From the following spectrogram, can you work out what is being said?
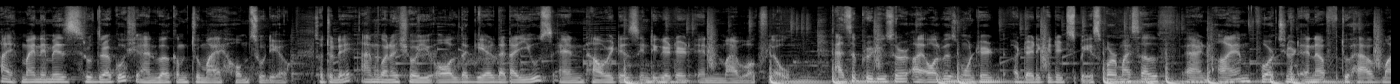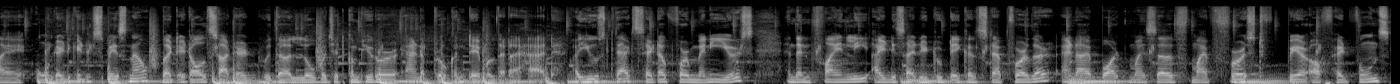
Hi, my name is Rudra Kush and welcome to my home studio. So today I'm going to show you all the gear that I use and how it is integrated in my workflow. As a producer, I always wanted a dedicated space for myself and I am fortunate enough to have my own dedicated space now, but it all started with a low budget computer and a broken table that I had. I used that setup for many years and then finally I decided to take a step further and I bought myself my first pair of headphones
